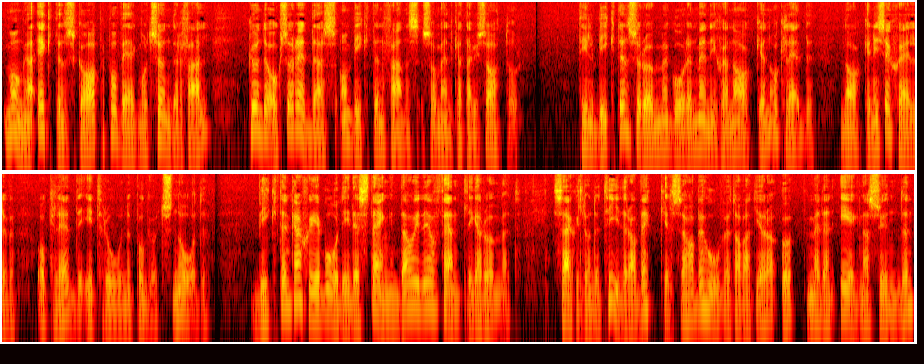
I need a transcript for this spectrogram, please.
Många äktenskap på väg mot sönderfall kunde också räddas om bikten fanns som en katalysator. Till biktens rum går en människa naken och klädd, naken i sig själv och klädd i tron på Guds nåd. Bikten kan ske både i det stängda och i det offentliga rummet. Särskilt under tider av väckelse har behovet av att göra upp med den egna synden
